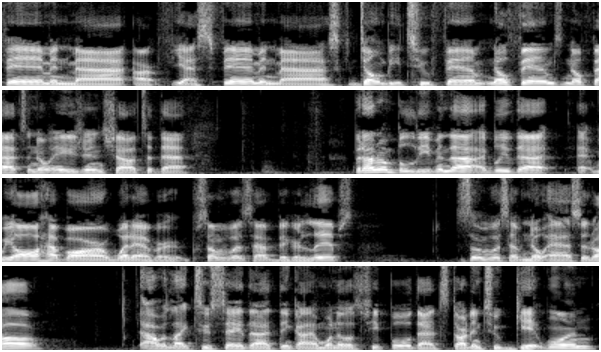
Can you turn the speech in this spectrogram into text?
Fem and Matt, or yes, Fem and Mask. Don't be too Fem. No Fems, no Fats, and no Asians. Shout out to that. But I don't believe in that. I believe that eh, we all have our whatever. Some of us have bigger lips. Some of us have no ass at all. I would like to say that I think I am one of those people that's starting to get one.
